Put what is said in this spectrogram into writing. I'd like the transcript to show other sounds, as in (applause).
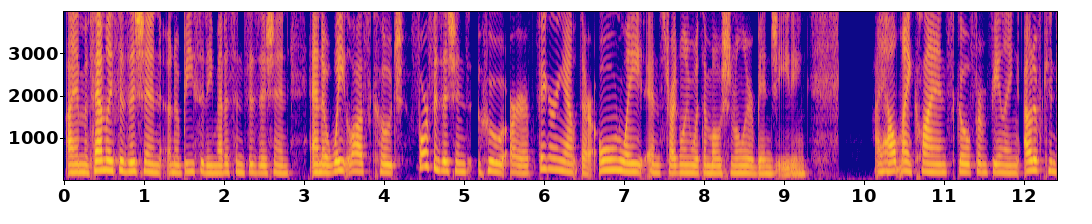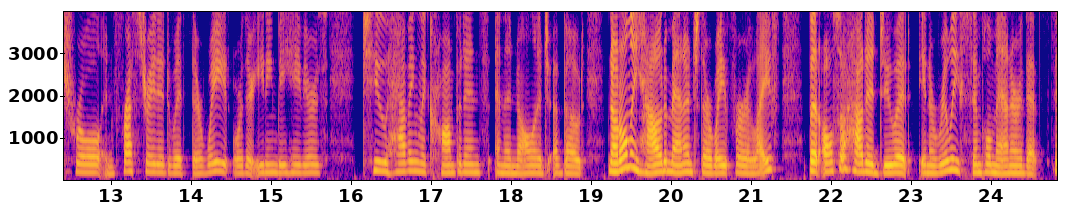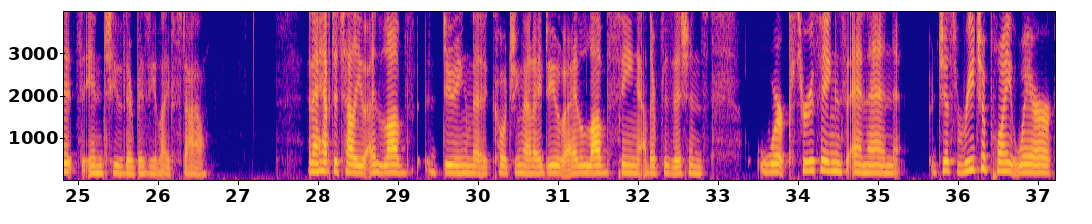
I am a family physician, an obesity medicine physician, and a weight loss coach for physicians who are figuring out their own weight and struggling with emotional or binge eating. I help my clients go from feeling out of control and frustrated with their weight or their eating behaviors to having the confidence and the knowledge about not only how to manage their weight for life, but also how to do it in a really simple manner that fits into their busy lifestyle. And I have to tell you, I love doing the coaching that I do. I love seeing other physicians work through things and then just reach a point where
